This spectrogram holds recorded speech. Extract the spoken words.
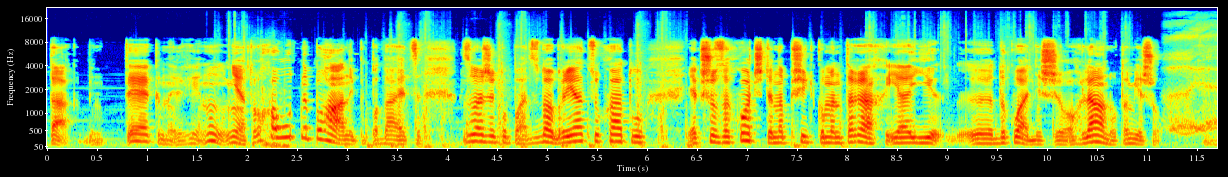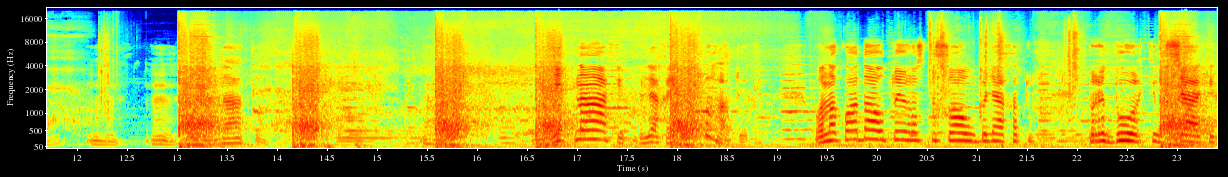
Так, бінте, книги. Ну, ні, трохи лут непоганий попадається. Залежить попасть. Добре, я цю хату, якщо захочете, напишіть в коментарях, я її е, докладніше огляну. Там є що. М, м, Дати. Йдіть нафіг, бляха, як багато їх. Понакладав той розписав, бляха, тут придурків всяких.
